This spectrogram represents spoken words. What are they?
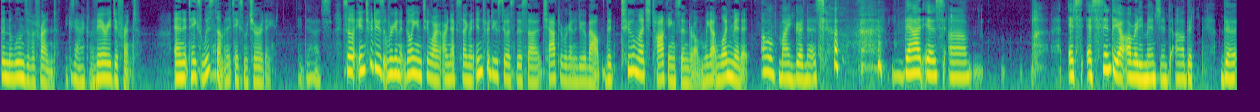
than the wounds of a friend. Exactly. Very different. And it takes wisdom and it takes maturity. it does. So introduce we're gonna going into our, our next segment, introduce to us this uh, chapter we're gonna do about the too much talking syndrome. We got one minute. Oh my goodness. that is, um, as, as Cynthia already mentioned, uh, the, the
